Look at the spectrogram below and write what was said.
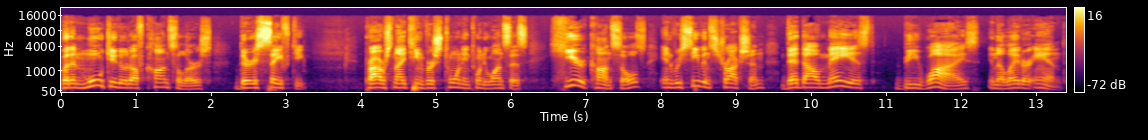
but a multitude of counselors there is safety. Proverbs 19, verse 20 and 21 says, Hear counsels and receive instruction, that thou mayest be wise in the later end.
